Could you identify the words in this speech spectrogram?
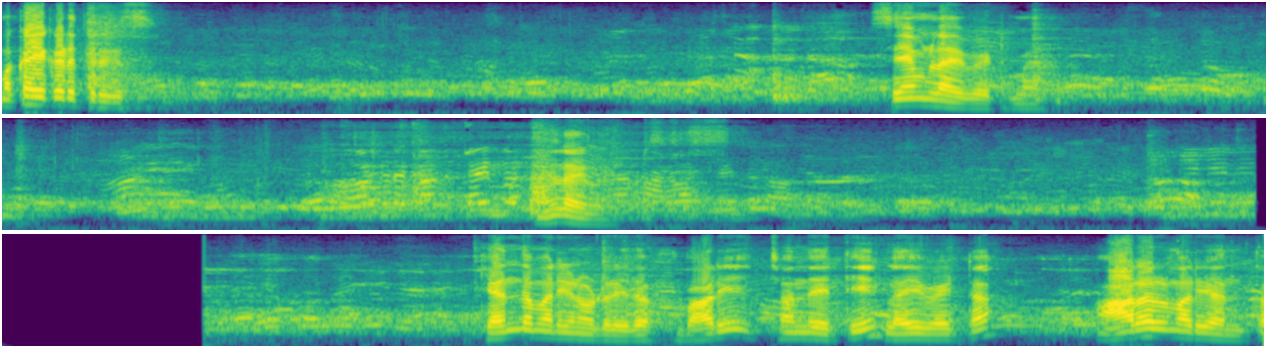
ಮಕ್ಕ ಈ ಕಡೆ ತಿರುಗಿಸಿ ಸೇಮ್ ಲೈವ್ ವೇಟ್ ಮೇ ಇಲ್ಲ ಇಲ್ಲ ಕೆಂದ ಮರಿ ನೋಡ್ರಿ ಇದು. ಭಾರಿ ಚಂದ ಐತಿ ಲೈವ್ ವೇಟ ಆರಲ್ ಮರಿ ಅಂತ.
